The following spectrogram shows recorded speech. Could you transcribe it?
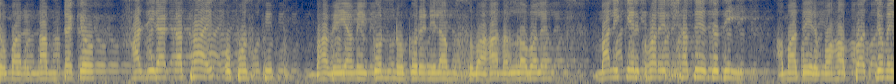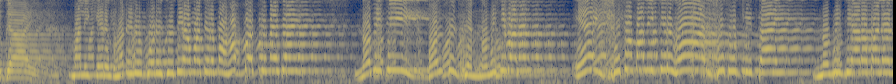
তোমার নামটাকেও হাজিরা কথায় উপস্থিত ভাবে আমি গণ্য করে নিলাম সুবাহান আল্লাহ বলেন। মালিকের ঘরের সাথে যদি আমাদের মহাব্বত জমে যায়, মালিকের ঘরের উপরে যদি আমাদের মহাব্বত জমে যায়, নবীজি বলতেছেন, নবীজি বলেন এই শুধু মালিকের ঘর, শুধু কি তাই? নবীজি আরও বলেন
